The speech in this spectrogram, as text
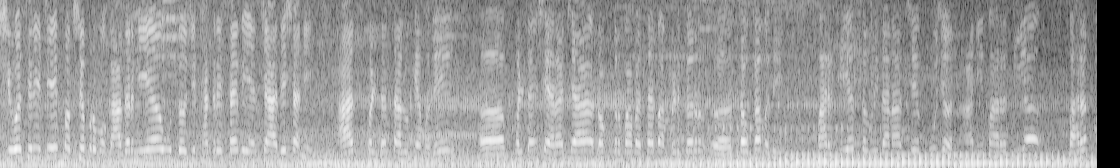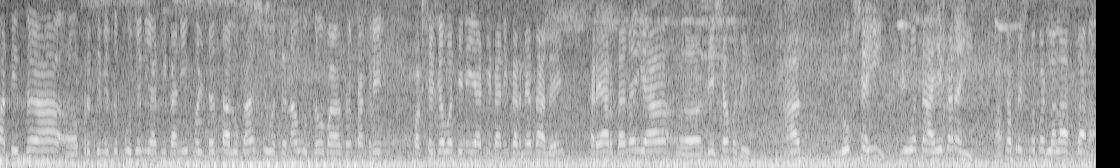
शिवसेनेचे पक्षप्रमुख आदरणीय उद्धवजी ठाकरे साहेब यांच्या आदेशाने आज फलटण तालुक्यामध्ये फलटण शहराच्या डॉक्टर बाबासाहेब आंबेडकर चौकामध्ये भारतीय संविधानाचे पूजन आणि भारतीय भारत मातेच्या प्रतिमेचं पूजन या ठिकाणी फलटण तालुका शिवसेना उद्धव बाळासाहेब ठाकरे पक्षाच्या वतीने या ठिकाणी करण्यात आलं आहे खऱ्या अर्थानं या देशामध्ये आज लोकशाही जिवंत आहे का नाही असा प्रश्न पडलेला असताना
